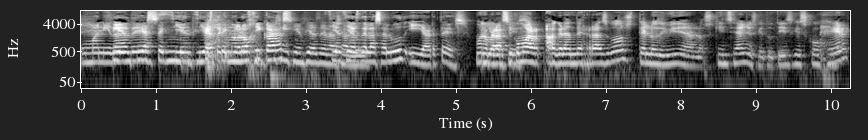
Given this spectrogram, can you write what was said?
humanidades, Ciencias ciencias, tec- ciencias tecnológicas tecnológicas y ciencias de la ciencias salud. de la salud y artes. Bueno, Y pero artes. así como a, a grandes rasgos te lo dividen a los 15 años que tú tienes que escoger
